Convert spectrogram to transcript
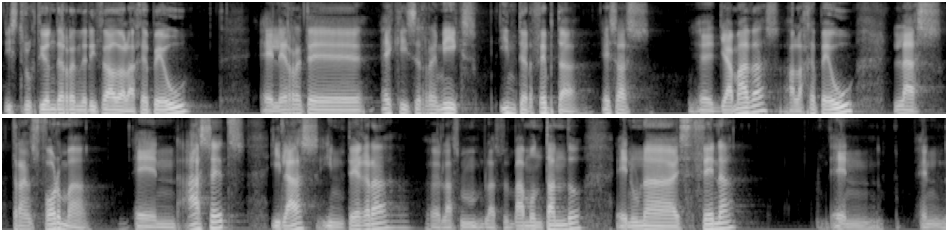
instrucción de renderizado a la GPU, el RTX Remix intercepta esas eh, llamadas a la GPU, las transforma en assets y las integra, eh, las, va montando en una escena en, en,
